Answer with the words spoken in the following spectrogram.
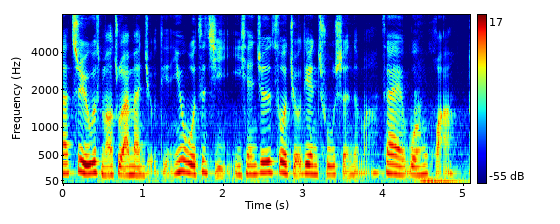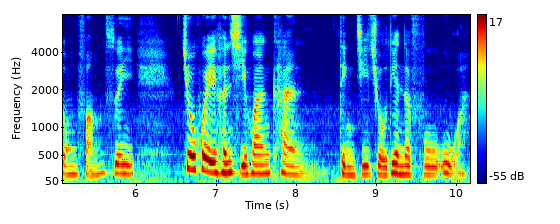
那至于为什么要住安曼酒店？因为我自己以前就是做酒店出身的嘛，在文华东方，所以就会很喜欢看。顶级酒店的服务啊，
